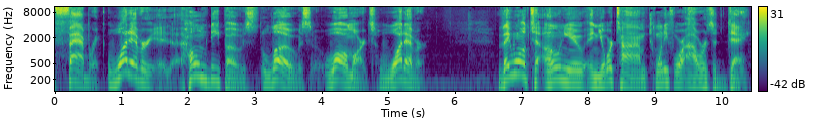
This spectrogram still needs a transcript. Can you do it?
fabric, whatever, uh, Home Depots, Lowe's, Walmart's, whatever, they want to own you in your time 24 hours a day.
